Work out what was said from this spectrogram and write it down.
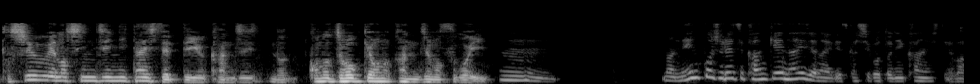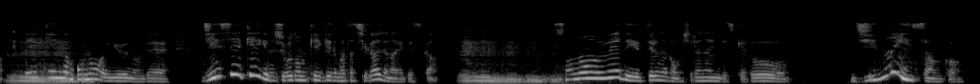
年上の新人に対してっていう感じの、この状況の感じもすごい、うん。まあ、年功序列関係ないじゃないですか、仕事に関しては。うん経験がものを言うので、人生経験の仕事の経験でまた違うじゃないですか。うんその上で言ってるのかもしれないんですけど、事務員さんか。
